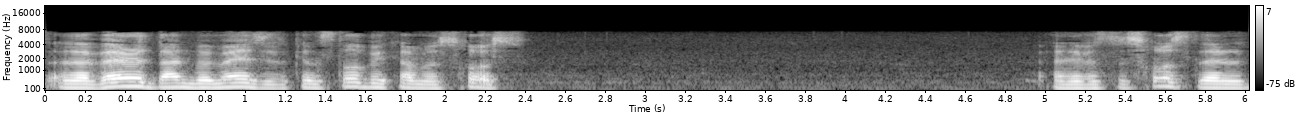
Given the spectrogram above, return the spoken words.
an Avera done b'mezid can still become a schus. And if it's a schus, then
